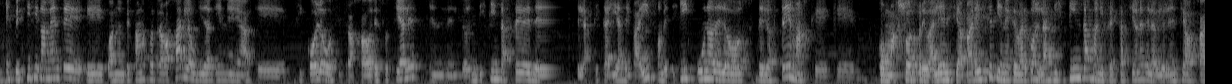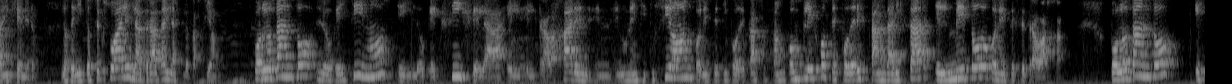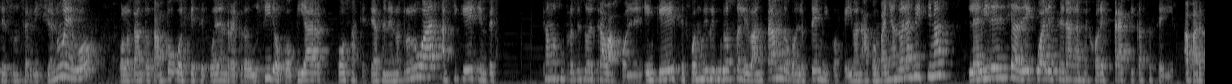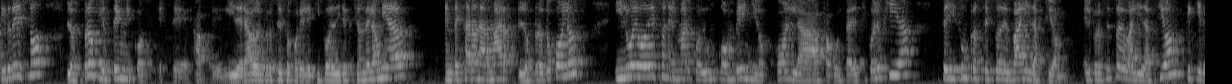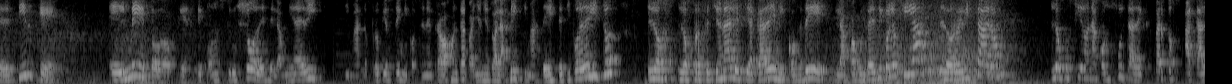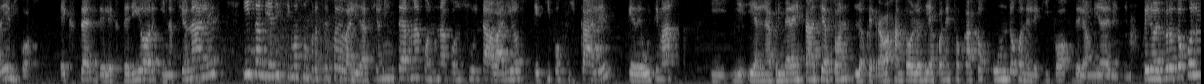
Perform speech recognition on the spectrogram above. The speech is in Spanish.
Específicamente, eh, cuando empezamos a trabajar, la unidad tiene eh, psicólogos y trabajadores sociales en, en distintas sedes de de las fiscalías del país, son 25. Uno de los, de los temas que, con mayor prevalencia aparece tiene que ver con las distintas manifestaciones de la violencia basada en género, los delitos sexuales, la trata y la explotación. Por lo tanto, lo que hicimos y lo que exige el, trabajar en, en, una institución con este tipo de casos tan complejos es poder estandarizar el método con el que se trabaja. Por lo tanto, este es un servicio nuevo, por lo tanto tampoco es que se pueden reproducir o copiar cosas que se hacen en otro lugar, así que empezamos un proceso de trabajo en, el, que se fue muy riguroso levantando con los técnicos que iban acompañando a las víctimas la evidencia de cuáles eran las mejores prácticas a seguir. A partir de eso, los propios técnicos, este, eh, liderado el proceso por el equipo de dirección de la unidad, empezaron a armar los protocolos y luego de eso, en el marco de un convenio con la Facultad de Psicología, se hizo un proceso de validación. El proceso de validación, ¿qué quiere decir? Que el método que se construyó desde la unidad de víctimas, los propios técnicos en el trabajo de acompañamiento a las víctimas de este tipo de delitos, los, los profesionales y académicos de la Facultad de Psicología lo revisaron, lo pusieron a consulta de expertos académicos del exterior y nacionales. Y también hicimos un proceso de validación interna con una consulta a varios equipos fiscales que de última y, en la primera instancia son los que trabajan todos los días con estos casos junto con el equipo de la unidad de víctimas. Pero el protocolo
